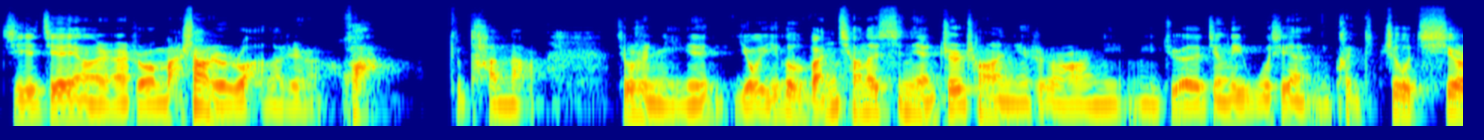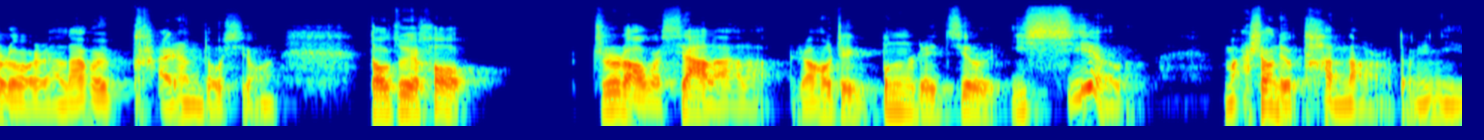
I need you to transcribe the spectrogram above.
接接应的人时候，马上就软了，这人哗就瘫那。就是你有一个顽强的信念支撑着你的时候，你你觉得精力无限，你可只有七十多个人来回抬什么都行。到最后知道我下来了，然后这绷着这劲儿一泄了，马上就瘫那儿了。等于你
